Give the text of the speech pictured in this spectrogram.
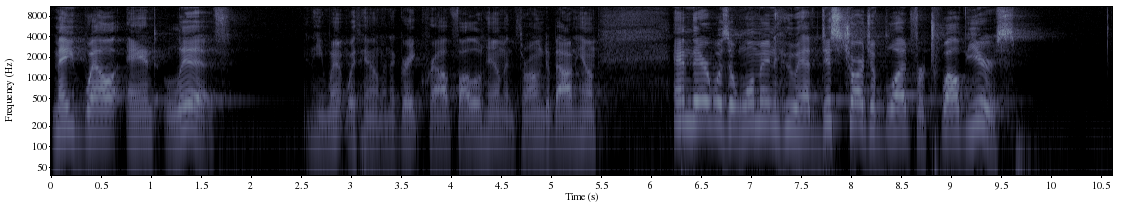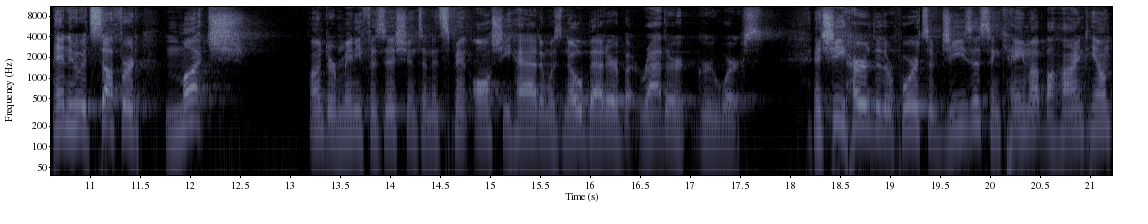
made well and live. And he went with him, and a great crowd followed him and thronged about him. And there was a woman who had discharge of blood for 12 years and who had suffered much under many physicians and had spent all she had and was no better, but rather grew worse. And she heard the reports of Jesus and came up behind him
